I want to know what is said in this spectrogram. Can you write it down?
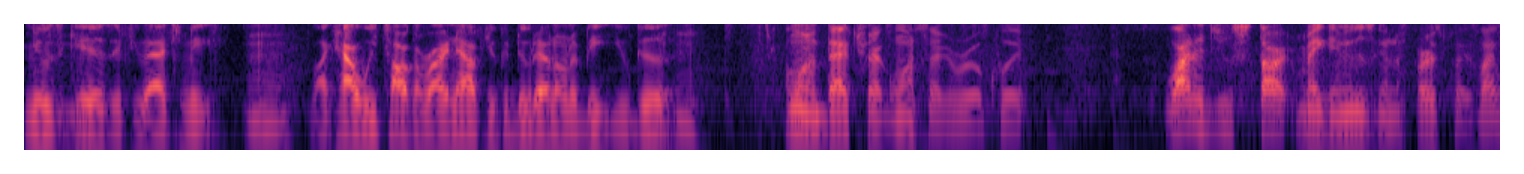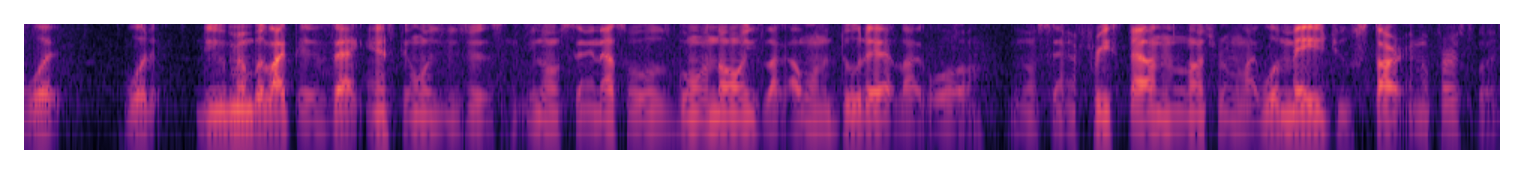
music mm-hmm. is if you ask me mm-hmm. like how we talking right now if you could do that on a beat you good mm-hmm. I want to backtrack one second real quick. Why did you start making music in the first place? Like what what do you remember like the exact instant was you just, you know what I'm saying, that's what was going on? You like, I want to do that, like or you know what I'm saying, freestyling in the lunchroom. Like what made you start in the first place?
